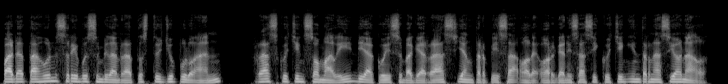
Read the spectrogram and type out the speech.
Pada tahun 1970-an, Ras kucing Somali diakui sebagai ras yang terpisah oleh organisasi kucing internasional,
